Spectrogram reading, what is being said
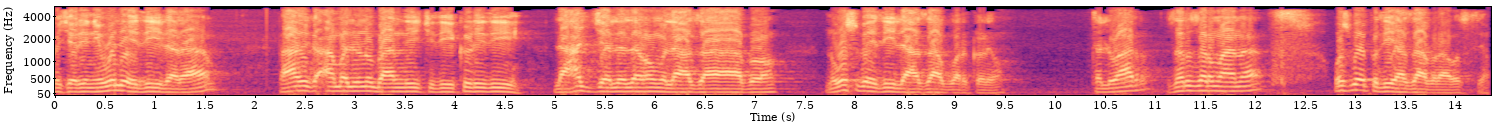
کچری نیولې دی لرا هغه عملونو باندې چې دی کړی دی لعجل لهم العذاب نو اوس به دی له عذاب ورکړو تلوار زر زر معنا اوس به په دې عذاب راوستو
